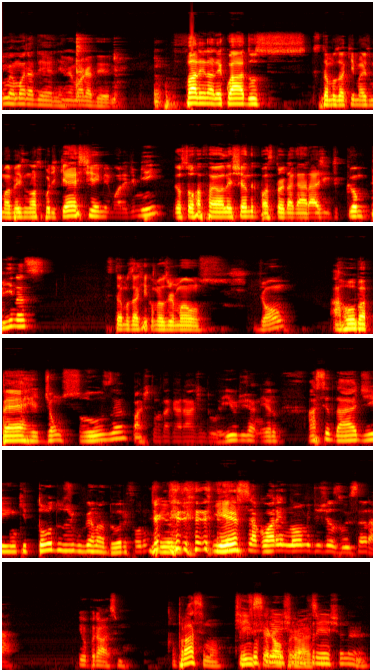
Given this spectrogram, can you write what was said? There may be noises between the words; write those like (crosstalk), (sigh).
Em memória em dele. memória dele. Fala inadequados! Estamos aqui mais uma vez no nosso podcast em memória de mim. Eu sou o Rafael Alexandre, pastor da garagem de Campinas. Estamos aqui com meus irmãos John, Arroba PR John Souza, pastor da garagem do Rio de Janeiro, a cidade em que todos os governadores foram (laughs) presos. e esse agora, em nome de Jesus, será. e o próximo? O próximo? Tinha Quem que ser será o Freixo, né? próximo? Freixo, né?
